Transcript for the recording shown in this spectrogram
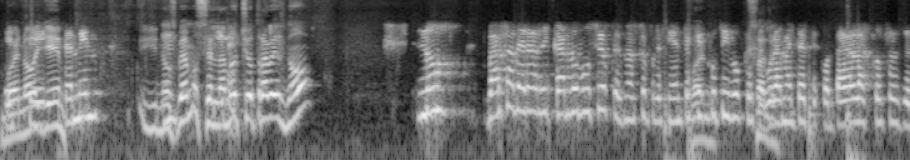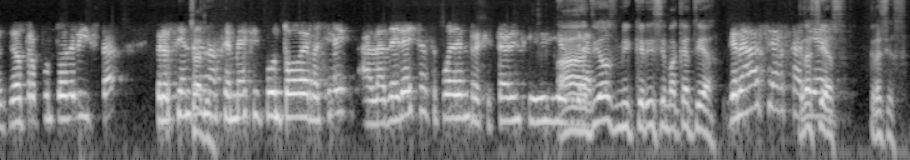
Bueno, este, oye, también, y nos vemos en la noche otra vez, ¿no? No, vas a ver a Ricardo Bucio, que es nuestro presidente ejecutivo, que seguramente te contará las cosas desde otro punto de vista pero si entran a cmexi.org, a la derecha se pueden registrar, inscribir. Adiós, mi queridísima Katia. Gracias, Javier. Gracias, gracias.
